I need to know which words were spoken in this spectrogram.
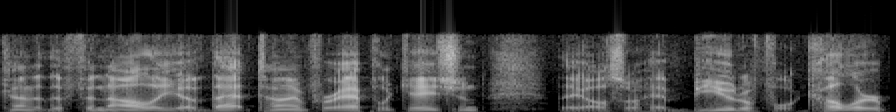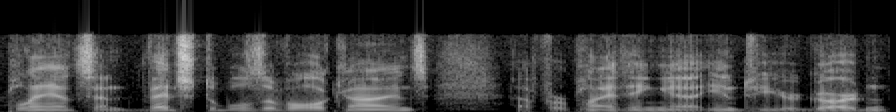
kind of the finale of that time for application. They also have beautiful color plants and vegetables of all kinds uh, for planting uh, into your garden.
